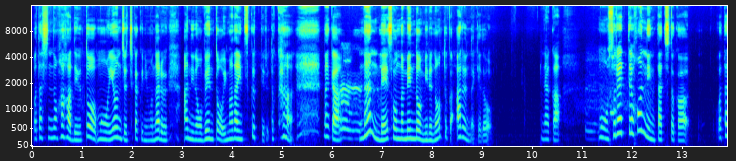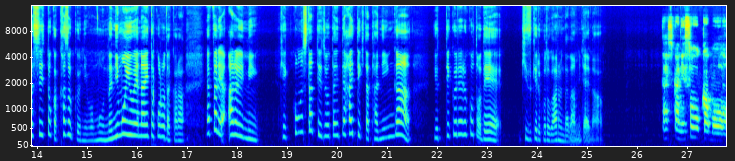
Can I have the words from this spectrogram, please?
私の母で言うともう40近くにもなる兄のお弁当をいまだに作ってるとかなんか、うんうん。なんでそんな面倒見るの？とかあるんだけどなんかうん。もうそれって本人たちとか私とか家族にはもう何も言えないところだからやっぱりある意味結婚したっていう状態で入ってきた他人が言ってくれることで気づけることがあるんだなみたいな。確かにそうかも。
